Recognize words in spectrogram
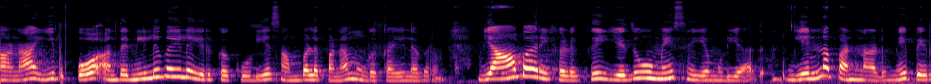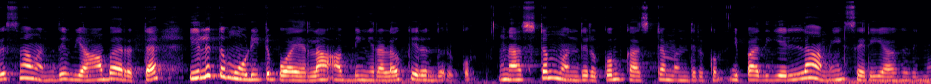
ஆனால் இப்போது அந்த நிலுவையில் இருக்கக்கூடிய சம்பள பணம் உங்கள் கையில் வரும். வியாபாரிகளுக்கு எதுவுமே செய்ய முடியாது. என்ன பண்ணாலுமே பெருசாக வந்து வியாபாரத்தை இழுத்து மூடிட்டு போயிடலாம் அப்படிங்கிற அளவுக்கு இருந்திருக்கும். நஷ்டம் வந்திருக்கும் கஷ்டம் வந்திருக்கும். இப்போ அது எல்லாமே சரியாகுதுங்க.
